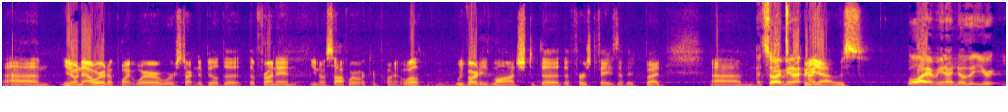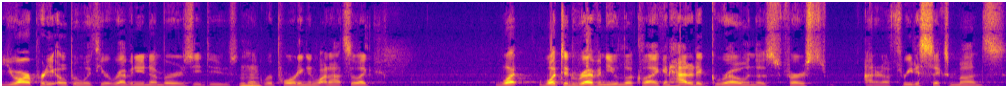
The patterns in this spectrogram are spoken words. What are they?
um, you know now we're at a point where we're starting to build the, the front end you know software component. Well we've already launched the the first phase of it but um, and so i mean I, yeah it was well i mean i know that you're you are pretty open with your revenue numbers. You do mm-hmm. like reporting and whatnot. So like what what did revenue look like, and how did it grow in those first I don't know three to six months?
